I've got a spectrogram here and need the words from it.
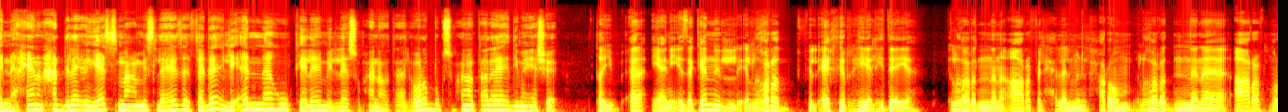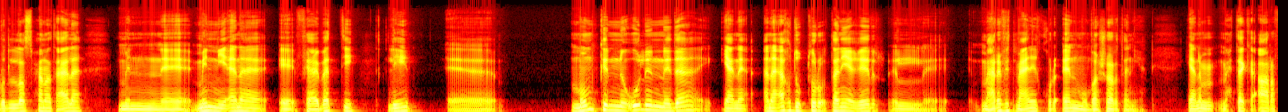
إن أحيانا حد لا يسمع مثل هذا فده لأنه كلام الله سبحانه وتعالى وربك سبحانه وتعالى يهدي من يشاء طيب يعني إذا كان ال- الغرض في الآخر هي الهداية الغرض إن أنا أعرف الحلال من الحرام الغرض إن أنا أعرف مراد الله سبحانه وتعالى من مني أنا آه، في عبادتي ليه؟ آه، ممكن نقول إن ده يعني أنا آخده بطرق تانية غير معرفة معاني القرآن مباشرة يعني يعني محتاج أعرف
